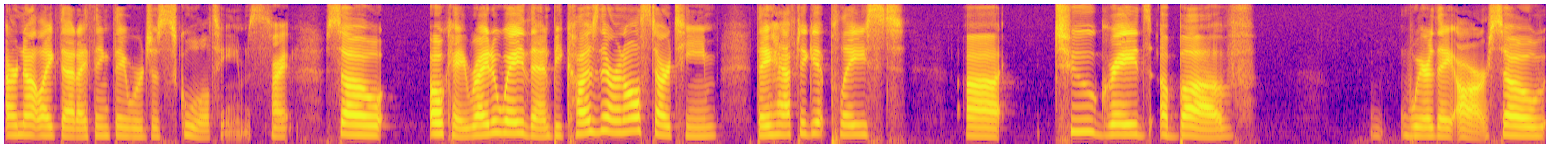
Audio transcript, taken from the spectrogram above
are not like that. I think they were just school teams. Right. So okay, right away then, because they're an all star team, they have to get placed uh two grades above where they are. So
